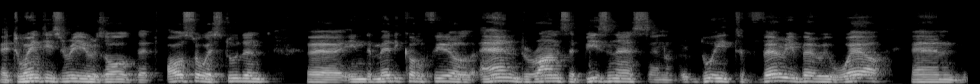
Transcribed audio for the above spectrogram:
a 23 years old that also a student Uh, in the medical field and runs a business and do it very very well and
